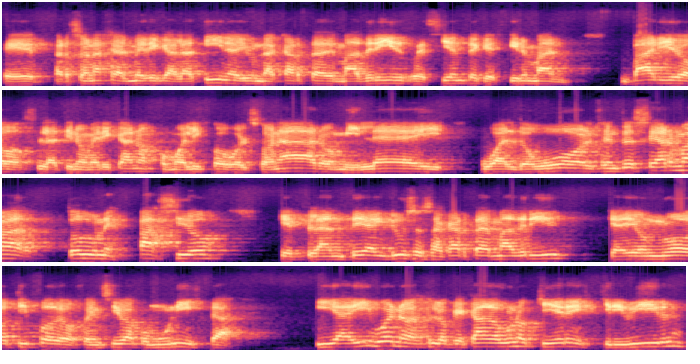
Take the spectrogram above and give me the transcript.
eh, personajes de América Latina, hay una carta de Madrid reciente que firman varios latinoamericanos como el hijo de Bolsonaro, Milei, Waldo Wolf, entonces se arma todo un espacio que plantea incluso esa carta de Madrid que haya un nuevo tipo de ofensiva comunista. Y ahí, bueno, es lo que cada uno quiere escribir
